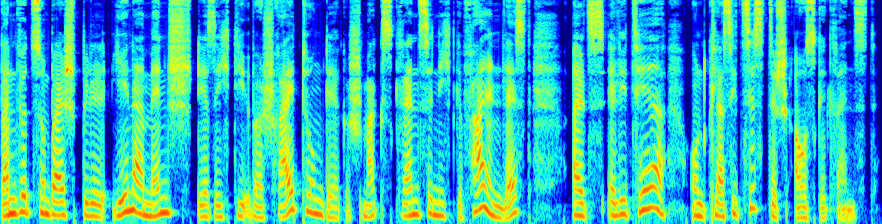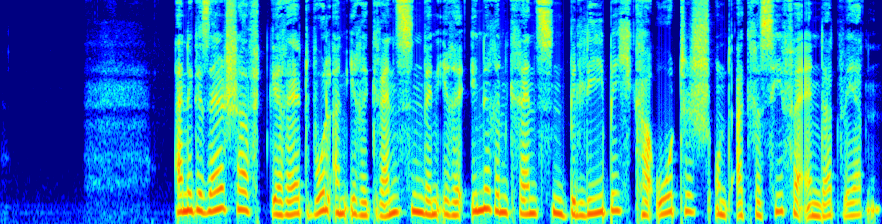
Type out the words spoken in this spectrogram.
Dann wird zum Beispiel jener Mensch, der sich die Überschreitung der Geschmacksgrenze nicht gefallen lässt, als elitär und klassizistisch ausgegrenzt. Eine Gesellschaft gerät wohl an ihre Grenzen, wenn ihre inneren Grenzen beliebig, chaotisch und aggressiv verändert werden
